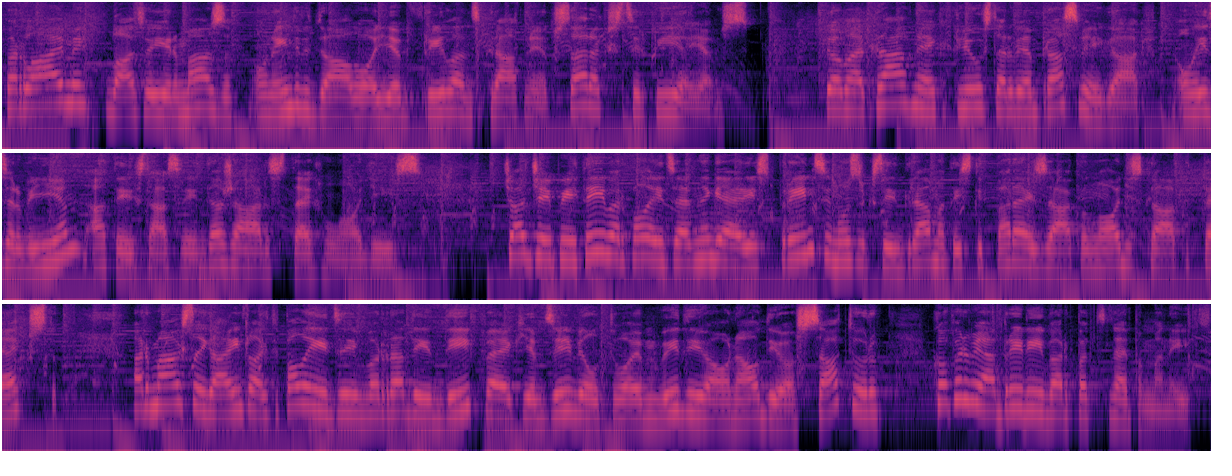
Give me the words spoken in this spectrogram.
Par laimi, Latvija ir maza un individuālo jeb freelance krāpnieku saraksts ir pieejams. Tomēr krāpnieki kļūst arvien prasmīgāki, un līdz ar viņiem attīstās arī dažādas tehnoloģijas. ChatGPT var palīdzēt Nigērijas princim uzrakstīt gramatiski pareizāku un loģiskāku tekstu. Ar mākslīgā intelekta palīdzību var radīt deepfake, jeb dzīviltojumu video un audio saturu, ko pirmajā brīdī var pat nepamanīt.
